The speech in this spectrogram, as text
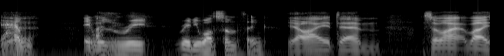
Yeah. help. It was think- really really was something. Yeah, I had um. So my, well, I,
